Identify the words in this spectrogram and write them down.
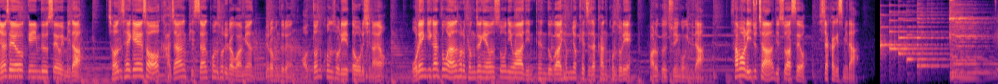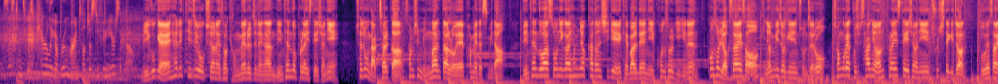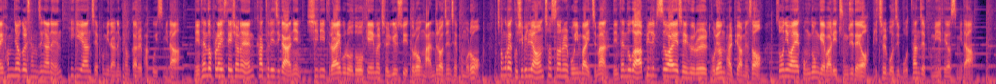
안녕하세요. 게임드 세오입니다. 전 세계에서 가장 비싼 콘솔이라고 하면 여러분들은 어떤 콘솔이 떠오르시나요? 오랜 기간 동안 서로 경쟁해온 소니와 닌텐도가 협력해 제작한 콘솔이 바로 그 주인공입니다. 3월 2주차 뉴스 왔어요. 시작하겠습니다. 미국의 헤리티지 옥션에서 경매를 진행한 닌텐도 플레이스테이션이 최종 낙찰가 36만 달러에 판매됐습니다. 닌텐도와 소니가 협력하던 시기에 개발된 이 콘솔 기기는 콘솔 역사에서 기념비적인 존재로 1994년 플레이스테이션이 출시되기 전 두 회사의 협력을 상징하는 희귀한 제품이라는 평가를 받고 있습니다. 닌텐도 플레이스테이션은 카트리지가 아닌 CD 드라이브로도 게임을 즐길 수 있도록 만들어진 제품으로 1991년 첫 선을 보인 바 있지만 닌텐도가 필립스와의 제휴를 돌연 발표하면서 소니와의 공동 개발이 중지되어 빛을 보지 못한 제품이 되었습니다.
